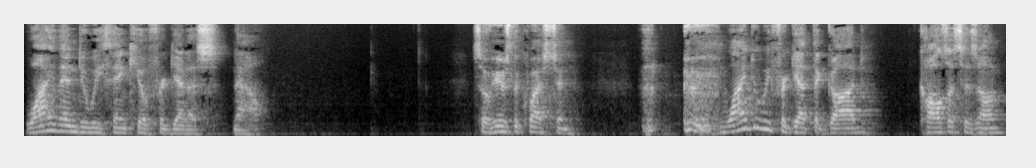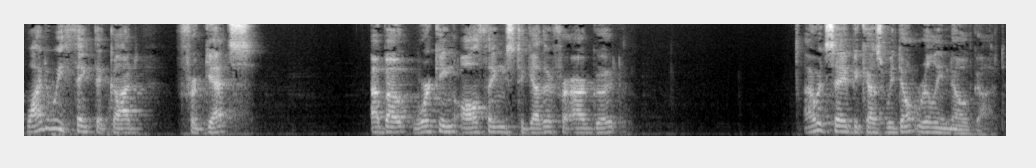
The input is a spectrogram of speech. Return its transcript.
why then do we think he'll forget us now? So here's the question Why do we forget that God calls us his own? Why do we think that God forgets about working all things together for our good? I would say because we don't really know God.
